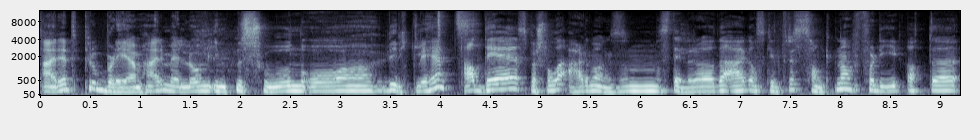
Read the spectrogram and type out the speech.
Er det et problem her mellom intensjon og virkelighet? Ja, Det spørsmålet er det mange som stiller, og det er ganske interessant nå. Fordi at uh,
